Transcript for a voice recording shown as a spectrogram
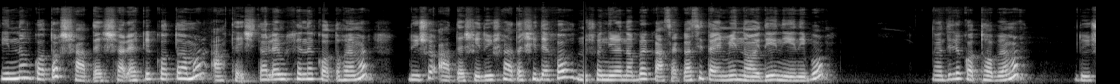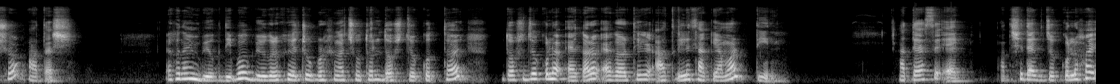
তিন নং কত? সাতাইশ আর একে কত আমার? আঠাইশ তাহলে এখানে কত হয় আমার? দুইশো আটাশি। দুইশো আটাশি দেখো দুশো নিরানব্বই কাছাকাছি, তাই আমি নয় দিয়ে নিয়ে নিব। নয় দিলে কত হবে আমার? দুইশো আটাশি। এখন আমি বিয়োগ দিব। বিয়োগের ক্ষেত্রে উপর সংখ্যা ছোট হলে দশ যোগ করতে হয়। দশ যোগ করলে এগারো। এগারো থেকে আট গেলে থাকে আমার তিন। হাতে আছে এক। হাতের সাথে এক যোগ করলে হয়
